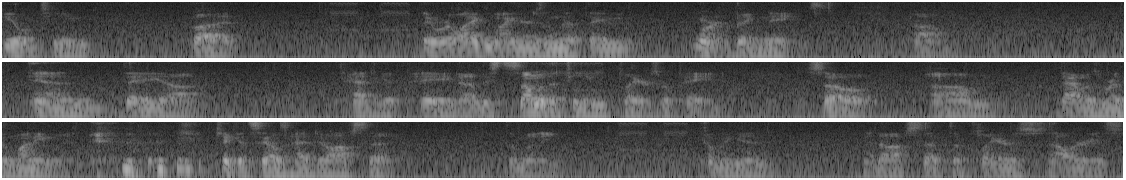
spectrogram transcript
field team, but they were like minors in that they weren't big names, um, and they uh, had to get paid. At least some of the team players were paid, so um, that was where the money went. Ticket sales had to offset the money coming in, had to offset the players' salaries,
